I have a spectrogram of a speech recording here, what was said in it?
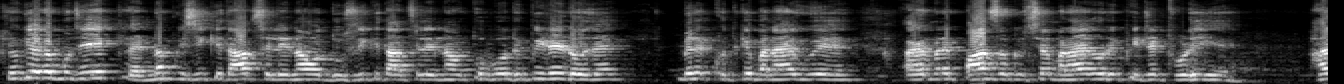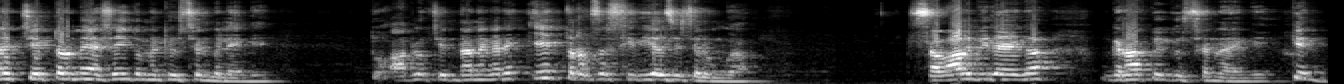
क्योंकि अगर मुझे एक रैंडम किसी किताब से लेना हो, दूसरी किताब से लेना हो तो वो रिपीटेड हो जाए। मेरे खुद के बनाए हुए हैं। अगर मैंने पाँच सौ क्वेश्चन बनाए तो रिपीटेड थोड़ी है। हर एक चैप्टर में ऐसे ही तुम्हें क्वेश्चन मिलेंगे। तो आप लोग चिंता न करें, एक तरफ़ से सीरियल से चलूँगा। सवाल भी रहेगा ग्राफ के क्वेश्चन रहेंगे लेकिन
